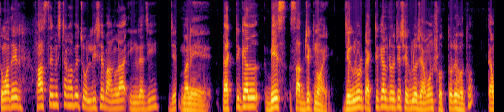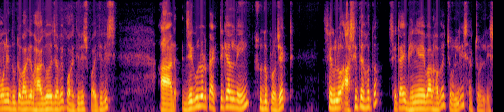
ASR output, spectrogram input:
তোমাদের ফার্স্ট সেমিস্টার হবে চল্লিশে বাংলা, ইংরাজি, যে মানে প্র্যাকটিক্যাল বেস সাবজেক্ট নয়। যেগুলোর প্র্যাকটিক্যাল রয়েছে সেগুলো যেমন সত্তরে হতো, তেমনই দুটো ভাগে ভাগ হয়ে যাবে, পঁয়ত্রিশ পঁয়ত্রিশ। আর যেগুলোর প্র্যাকটিক্যাল নেই, শুধু প্রজেক্ট সেগুলো আশিতে হতো, সেটাই ভেঙে এবার হবে চল্লিশ আর চল্লিশ।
